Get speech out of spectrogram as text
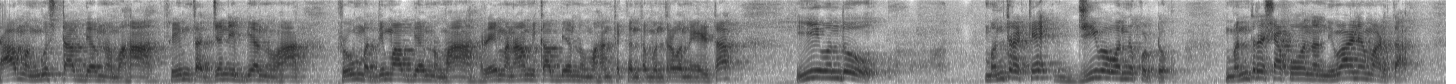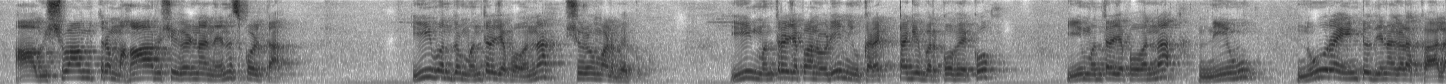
ಹ್ರಾಂ ಅಂಗುಷ್ಟಾಭ್ಯಂ ನಮಃ ಹ್ರೀಂ ತರ್ಜನಿಭ್ಯಂ ನಮಃ ಹ್ರೂಂ ಮಧ್ಯಮಾಭ್ಯಂ ನಮಃ ಹ್ರೇಂ ಮನಾಮಿಕಾಭ್ಯಂ ನಮಃ ಅಂತಕ್ಕಂಥ ಮಂತ್ರವನ್ನು ಹೇಳ್ತಾ ಈ ಒಂದು ಮಂತ್ರಕ್ಕೆ ಜೀವವನ್ನು ಕೊಟ್ಟು ಮಂತ್ರಶಾಪವನ್ನು ನಿವಾರಣೆ ಮಾಡ್ತಾ ಆ ವಿಶ್ವಾಮಿತ್ರ ಮಹಾಋಷಿಗಳನ್ನ ನೆನೆಸ್ಕೊಳ್ತಾ ಈ ಒಂದು ಮಂತ್ರ ಜಪವನ್ನು ಶುರು ಮಾಡಬೇಕು. ಈ ಮಂತ್ರ ಜಪ ನೋಡಿ ನೀವು ಕರೆಕ್ಟಾಗಿ ಬರ್ಕೋಬೇಕು. ಈ ಮಂತ್ರ ಜಪವನ್ನು ನೀವು ನೂರ ಎಂಟು ದಿನಗಳ ಕಾಲ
